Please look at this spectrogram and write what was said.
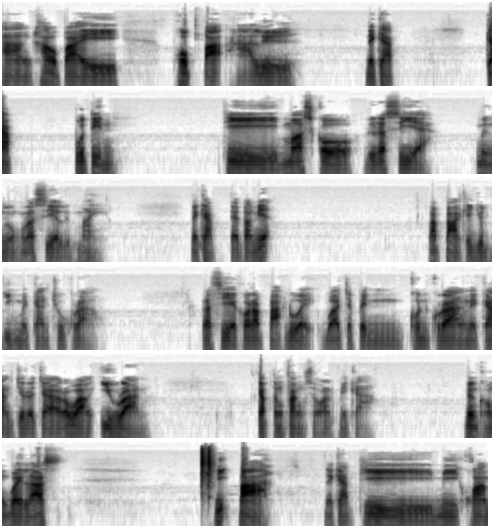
ทางเข้าไปพบปะหาลือนะครับกับปูตินที่มอสโกหรือรัสเซีย เมืองหลวงของรัสเซียหรือไม่ นะครับ แต่ตอนนี้รับปากจะหยุดยิงเป็นการชั่วคราว รัสเซียก็รับปากด้วยว่าจะเป็นคนกลางในการเจรจาระหว่างอิหร่าน กับทางฝั่งสหรัฐอเมริกา เรื่องของไวรัส นิปานะครับที่มีความ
